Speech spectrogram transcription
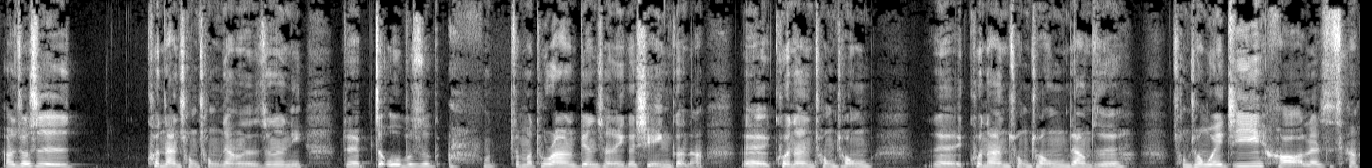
呃，就是困难重重这样子，真的你对这我不是我怎么突然变成了一个谐音梗呢？呃，困难重重，呃，困难重重这样子，重重危机，好，类似这样，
